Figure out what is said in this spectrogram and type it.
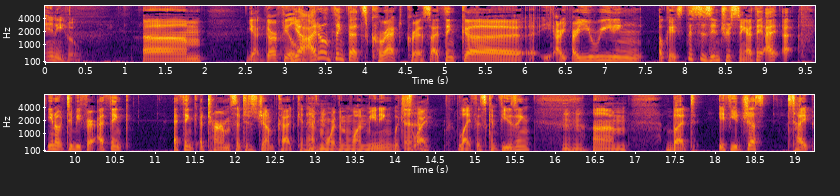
Anywho, um yeah, Garfield. yeah i don't think that's correct chris i think uh are, are you reading okay so this is interesting i think I, I you know to be fair i think I think a term such as jump cut can have more than one meaning, which is why life is confusing. Um, but if you just type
